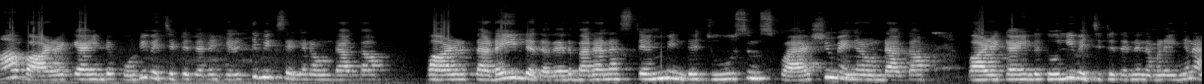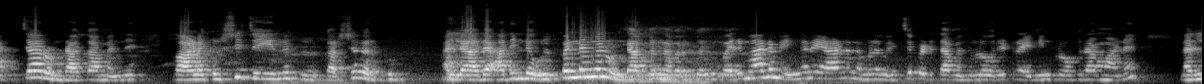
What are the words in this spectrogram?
ആ വാഴക്കായിന്റെ പൊടി വെച്ചിട്ട് തന്നെ ഹെൽത്ത് മിക്സ് എങ്ങനെ ഉണ്ടാക്കാം വാഴത്തടയിന്റെത് അതായത് ബനാന സ്റ്റെമ്മിന്റെ ജ്യൂസും സ്ക്വാഷും എങ്ങനെ ഉണ്ടാക്കാം വാഴക്കായിന്റെ തൊലി വെച്ചിട്ട് തന്നെ നമ്മൾ എങ്ങനെ അച്ചാർ ഉണ്ടാക്കാമെന്ന് വാഴ കൃഷി ചെയ്യുന്ന കർഷകർക്കും അല്ലാതെ അതിന്റെ ഉൽപ്പന്നങ്ങൾ ഉണ്ടാക്കുന്നവർക്ക് വരുമാനം എങ്ങനെയാണ് നമ്മൾ മെച്ചപ്പെടുത്താമെന്നുള്ള ഒരു ട്രെയിനിങ് പ്രോഗ്രാമാണ് നല്ല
